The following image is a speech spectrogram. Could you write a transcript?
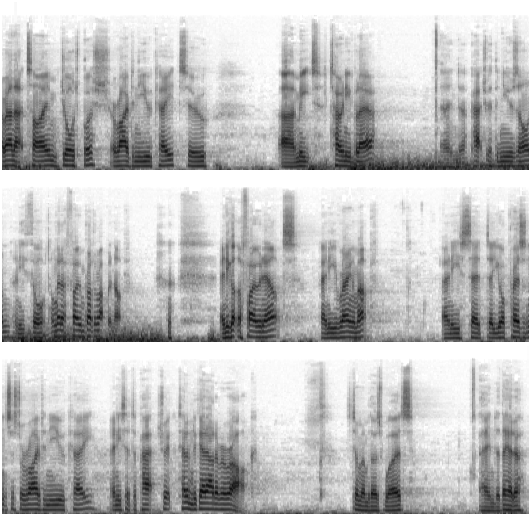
around that time George Bush arrived in the UK to uh, meet Tony Blair, and uh, Patrick had the news on, and he thought, I'm going to phone Brother Ruckman up. and he got the phone out, and he rang him up, and he said, uh, Your president's just arrived in the UK. And he said to Patrick, Tell him to get out of Iraq. Still remember those words. And uh, they had a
